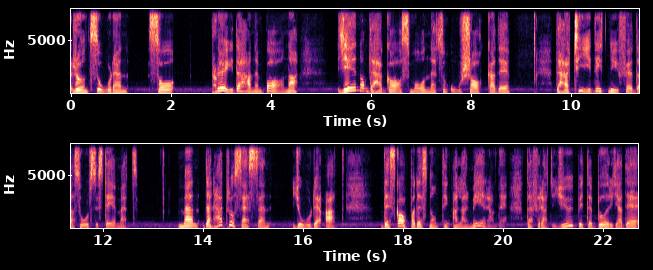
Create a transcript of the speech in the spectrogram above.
runt solen så plöjde han en bana genom det här gasmolnet som orsakade det här tidigt nyfödda solsystemet men den här processen gjorde att det skapades någonting alarmerande därför att Jupiter började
